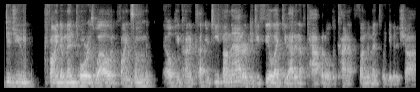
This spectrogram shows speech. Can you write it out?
did you find a mentor as well and find someone that helped you kind of cut your teeth on that? Or did you feel like you had enough capital to kind of fundamentally give it a shot?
